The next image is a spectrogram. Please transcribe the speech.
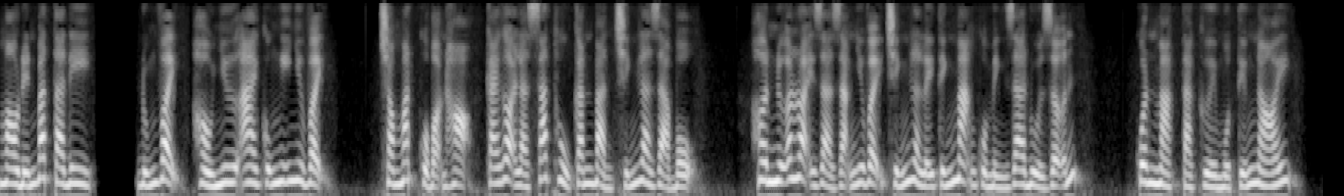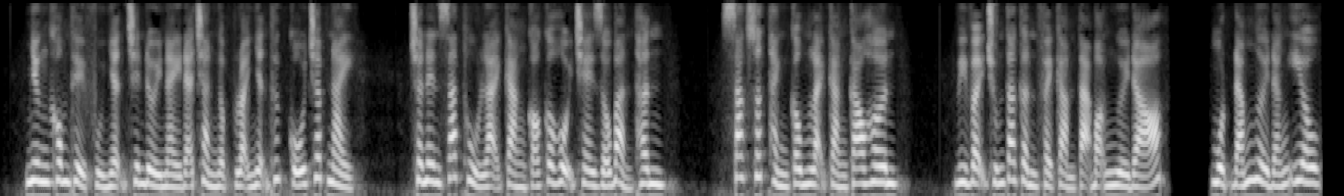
mau đến bắt ta đi. Đúng vậy, hầu như ai cũng nghĩ như vậy. Trong mắt của bọn họ, cái gọi là sát thủ căn bản chính là giả bộ. Hơn nữa loại giả dạng như vậy chính là lấy tính mạng của mình ra đùa giỡn. Quân mạc tà cười một tiếng nói. Nhưng không thể phủ nhận trên đời này đã tràn ngập loại nhận thức cố chấp này. Cho nên sát thủ lại càng có cơ hội che giấu bản thân. xác suất thành công lại càng cao hơn. Vì vậy chúng ta cần phải cảm tạ bọn người đó. Một đám người đáng yêu.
